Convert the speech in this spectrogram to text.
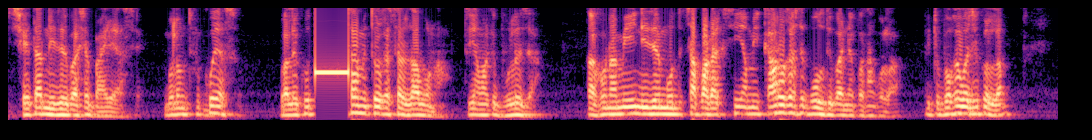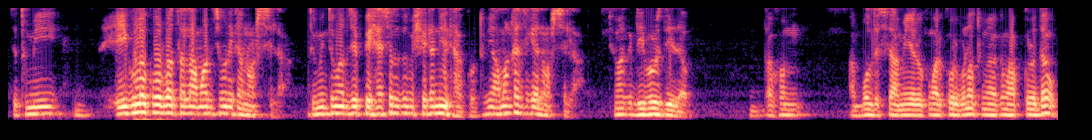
সে তার নিজের বাসার বাইরে আছে। বললাম, তুমি কই আছো? বলে "কু- আমি তোর কাছে আর যাব না তুই আমাকে ভুলে যা। তখন আমি নিজের মধ্যে চাপা রাখছি আমি কারও কাছে বলতে পারি না কথাগুলা। একটু বকাবাজি করলাম যে তুমি এইগুলো করবা তাহলে আমার জীবনে কেন আসছিলা? তুমি তোমার যে পেশা ছিল তুমি সেটা নিয়ে থাকো তুমি আমার কাছে কেন আসছিলা? তুমি আমাকে ডিভোর্স দিয়ে দাও। তখন বলতেছে আমি এরকম আর করব না তুমি আমাকে মাফ করে দাও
